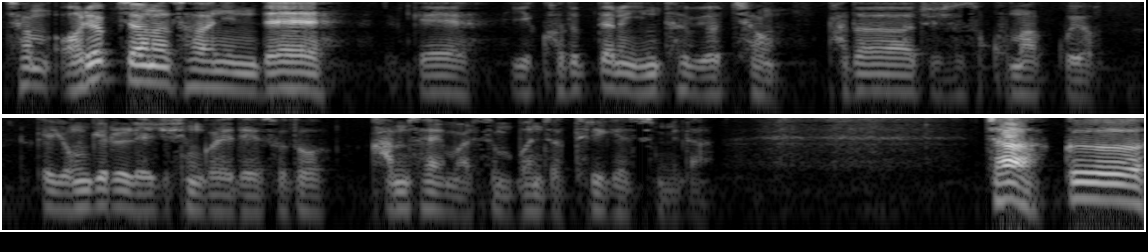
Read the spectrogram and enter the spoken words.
참 어렵지 않은 사안인데 이렇게 이 거듭되는 인터뷰 요청 받아주셔서 고맙고요. 이렇게 용기를 내주신 거에 대해서도 감사의 말씀 먼저 드리겠습니다. 자, 그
